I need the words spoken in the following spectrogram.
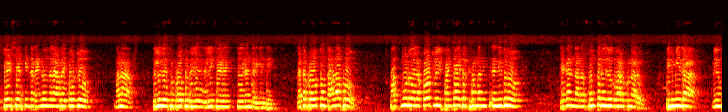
స్టేట్ షేర్ కింద రెండు వందల యాభై కోట్లు మన తెలుగుదేశం ప్రభుత్వం రిలీజ్ చేయడం చేయడం జరిగింది. గత ప్రభుత్వం దాదాపు పదమూడు వేల కోట్లు ఈ పంచాయతీలకు సంబంధించిన నిధులు జగన్ తన సొంత నిధులకు వాడుకున్నారు. దీని మీద మేము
